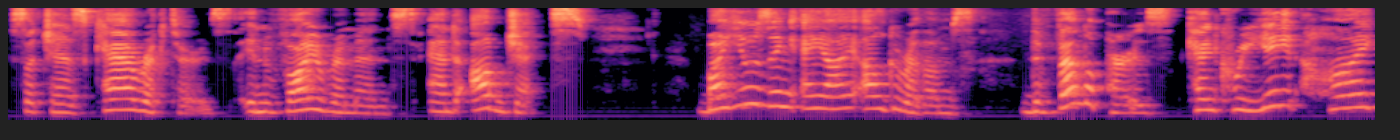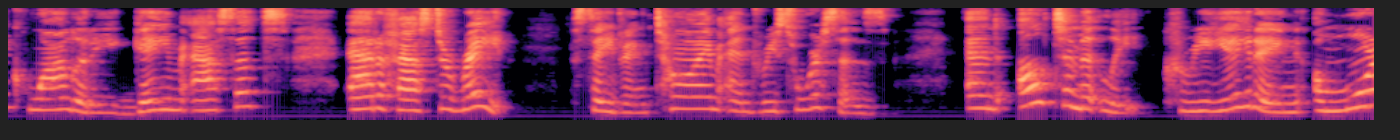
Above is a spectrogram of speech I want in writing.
such as characters, environments, and objects. By using AI algorithms, developers can create high quality game assets at a faster rate saving time and resources, and ultimately creating a more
